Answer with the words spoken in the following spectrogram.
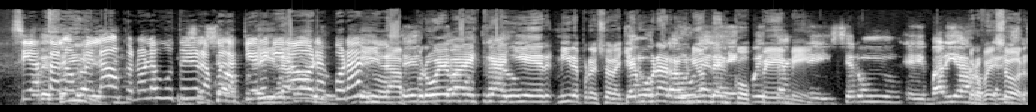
Sí, hasta los pelados que no les gusta ir a la escuela quieren ir ahora por algo. Y la prueba es que ayer, mire, profesora, ayer hubo una reunión del COPEME. Que hicieron eh, varias profesor,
